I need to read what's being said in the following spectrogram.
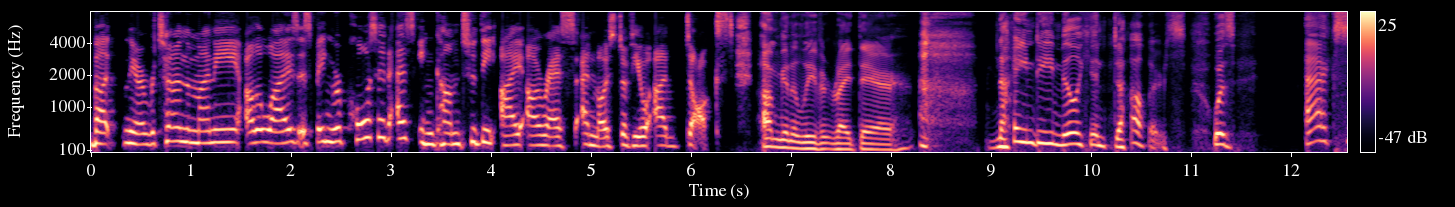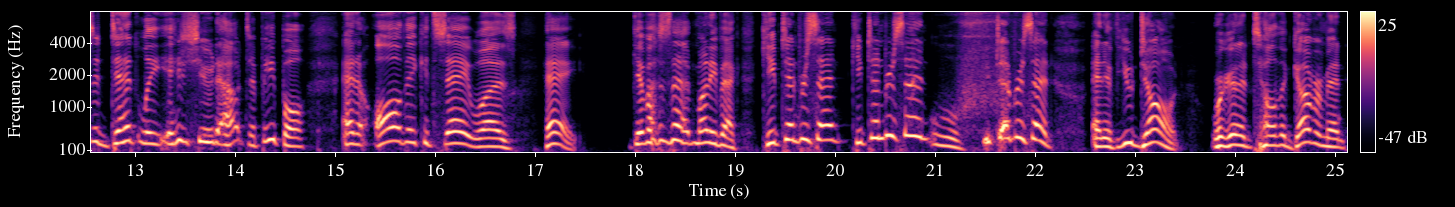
but you know, return the money. Otherwise, it's being reported as income to the IRS, and most of you are doxxed. I'm to leave it right there. $90 million was accidentally issued out to people, and all they could say was, hey, give us that money back. Keep 10%, keep 10%, keep 10%. And if you don't, we're going to tell the government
